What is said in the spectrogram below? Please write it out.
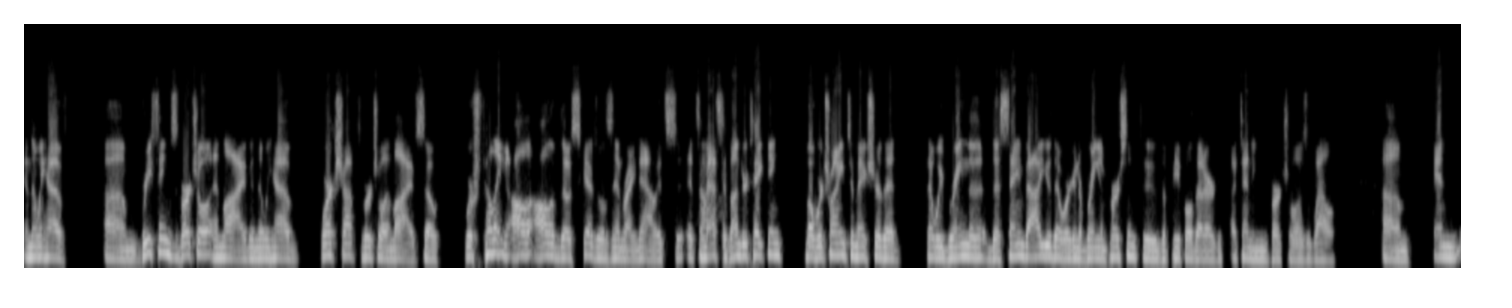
and then we have um, briefings virtual and live, and then we have workshops virtual and live. So we're filling all all of those schedules in right now. It's it's a massive undertaking, but we're trying to make sure that that we bring the the same value that we're going to bring in person to the people that are attending virtual as well. Um, and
